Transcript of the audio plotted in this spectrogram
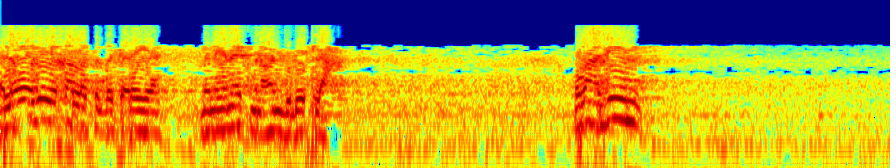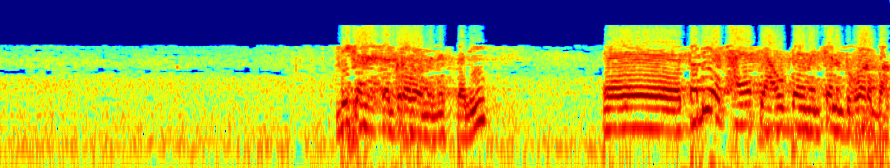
اللي هو جاي يخلص البشرية من هناك من عند بيت لحم. وبعدين دي كانت تجربة بالنسبة لي. آه طبيعة حياة يعقوب دايما كانت غربة.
